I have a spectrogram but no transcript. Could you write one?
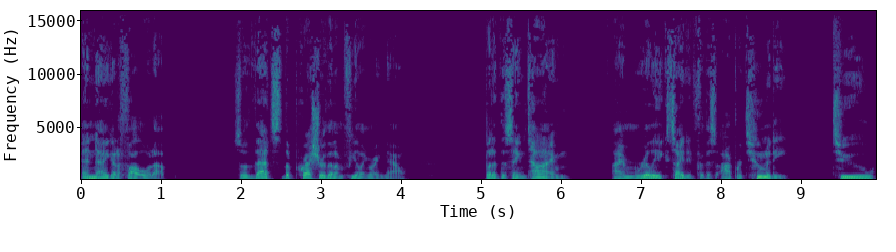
And now you got to follow it up. So that's the pressure that I'm feeling right now. But at the same time, I'm really excited for this opportunity to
